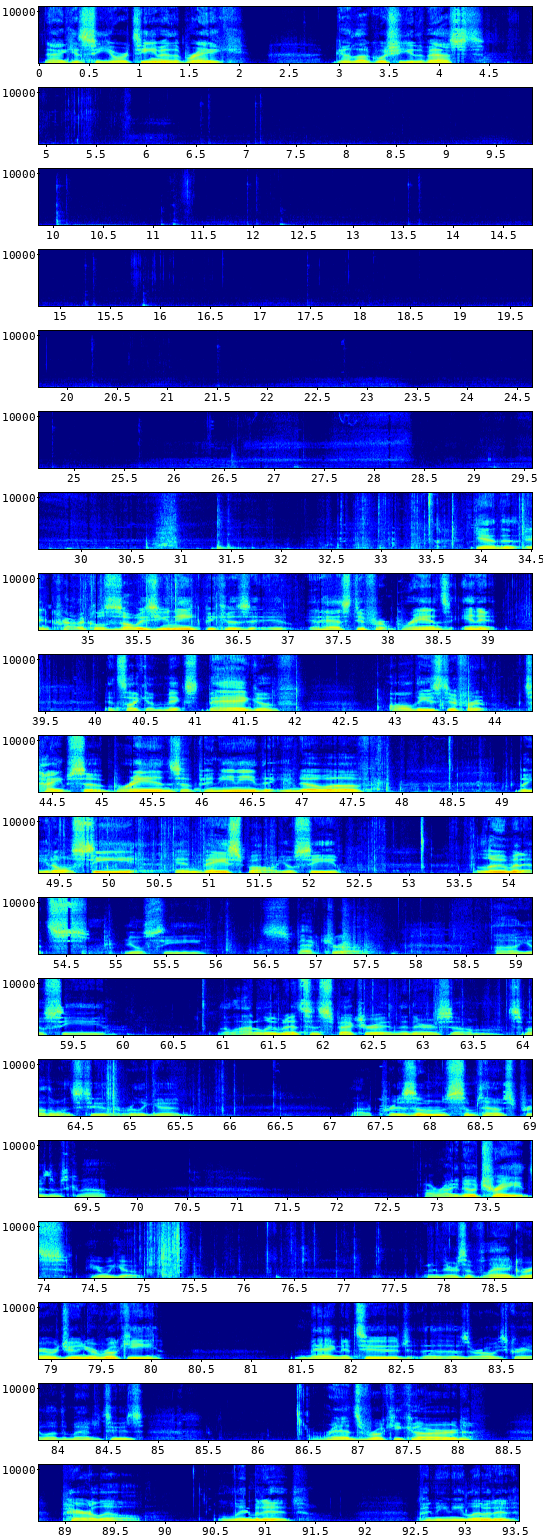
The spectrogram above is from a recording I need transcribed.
Now you can see your team in the break. Good luck. Wishing you the best. Yeah, and Chronicles is always unique because it, it has different brands in it. It's like a mixed bag of all these different types of brands of panini that you know of, but you don't see in baseball. You'll see Luminance, you'll see Spectra, uh, you'll see a lot of Luminance and Spectra, and then there's um, some other ones too that are really good. A lot of prisms. Sometimes prisms come out. All right, no trades. Here we go. And there's a Vlad Guerrero Jr. rookie. Magnitude. Those are always great. I love the magnitudes. Reds rookie card. Parallel limited. Panini limited.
